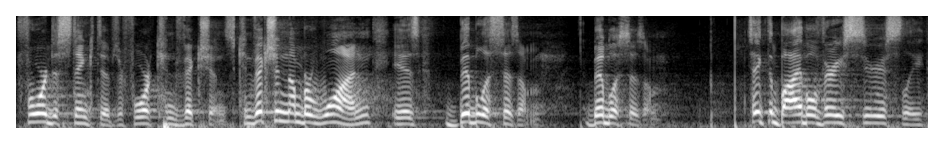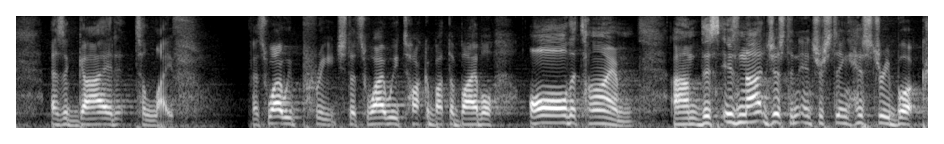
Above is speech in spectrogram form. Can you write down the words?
four distinctives or four convictions. Conviction number one is biblicism. Biblicism. Take the Bible very seriously as a guide to life. That's why we preach. That's why we talk about the Bible all the time. Um, this is not just an interesting history book.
